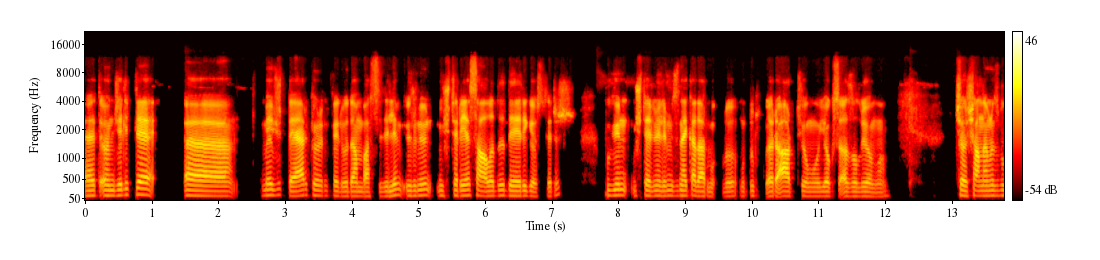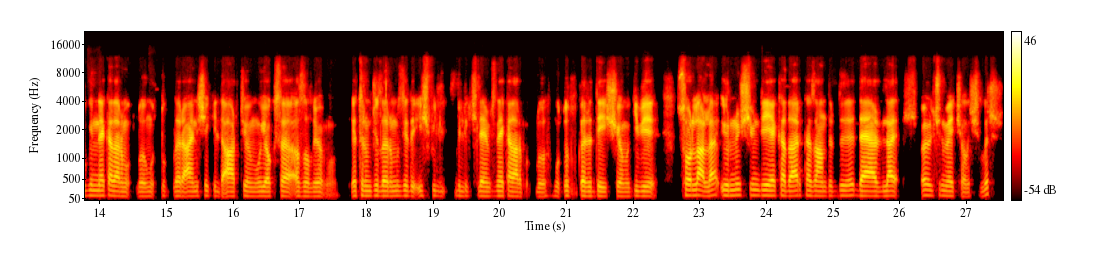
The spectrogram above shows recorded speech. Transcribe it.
Evet, öncelikle eee, mevcut değer current value'dan bahsedelim. Ürünün müşteriye sağladığı değeri gösterir. Bugün müşterilerimiz ne kadar mutlu, mutlulukları artıyor mu yoksa azalıyor mu? Çalışanlarımız bugün ne kadar mutlu, mutlulukları aynı şekilde artıyor mu yoksa azalıyor mu? Yatırımcılarımız ya da iş birlikçilerimiz ne kadar mutlu, mutlulukları değişiyor mu gibi sorularla ürünün şimdiye kadar kazandırdığı değerler ölçülmeye çalışılır.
